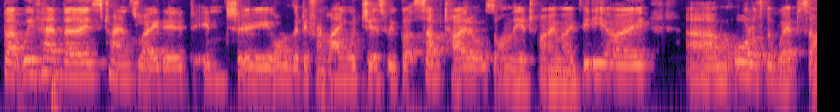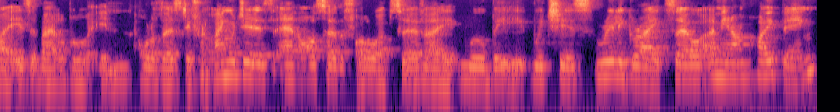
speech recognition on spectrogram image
But we've had those translated into all the different languages. We've got subtitles on the Atomo video. Um, all of the website is available in all of those different languages, and also the follow up survey will be, which is really great. So, I mean, I'm hoping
